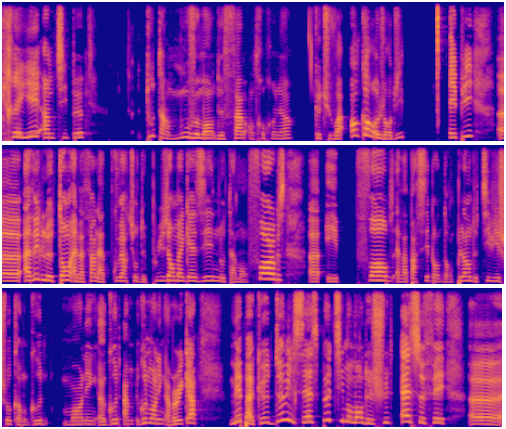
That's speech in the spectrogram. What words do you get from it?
créer un petit peu tout un mouvement de femmes entrepreneurs que tu vois encore aujourd'hui. Et puis, euh, avec le temps, elle va faire la couverture de plusieurs magazines, notamment Forbes euh, et Forbes, elle va participer dans plein de TV shows comme Good Morning, euh, Good, Good Morning America, mais pas que. 2016, petit moment de chute, elle se fait, euh,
